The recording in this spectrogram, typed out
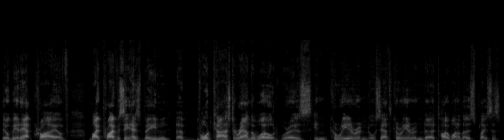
there will be an outcry of my privacy has been uh, broadcast around the world, whereas in Korea and or South Korea and uh, Taiwan and those places,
